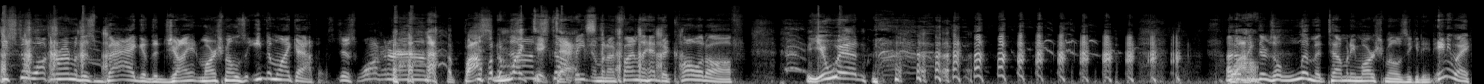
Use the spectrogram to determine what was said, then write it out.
He's still walking around with this bag of the giant marshmallows, eating them like apples, just walking around, Popping them like Tic Tacs. eating them. And I finally had to call it off. you win. I don't Wow. think there's a limit to how many marshmallows you could eat. Anyway,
